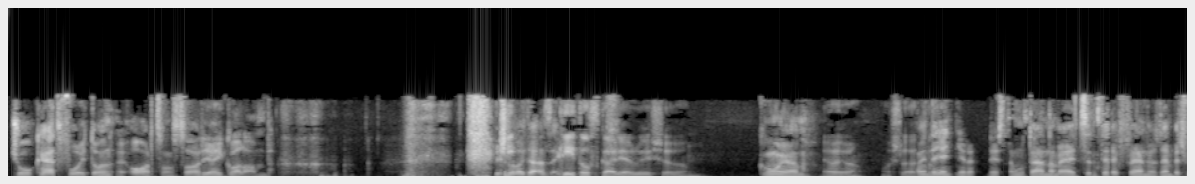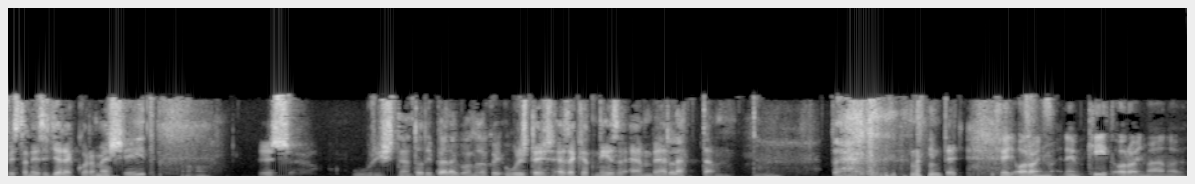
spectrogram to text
csókát folyton arcon szarja egy galamb. és Két, az egész... két Oscar jelölése van. Komolyan? Jó, jó, most lehet. Mindegy, ennyire néztem utána, mert egyszerűen tényleg felnő az ember, és visszanézi gyerekkora meséit, Aha. és úristen, tudod, így belegondolok, hogy úristen, és ezeket nézve ember lettem. Mhm. De mindegy. És egy arany, nem, két aranymána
